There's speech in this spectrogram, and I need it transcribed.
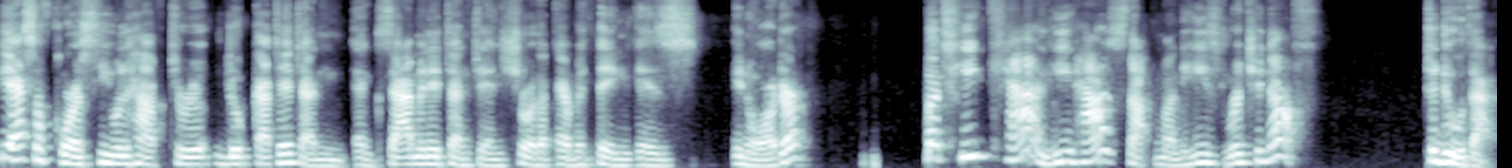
Yes, of course, he will have to look at it and examine it and to ensure that everything is in order. But he can, he has that money. He's rich enough to do that,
